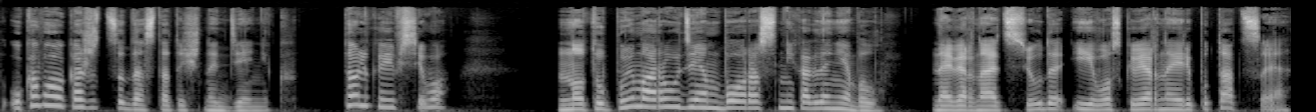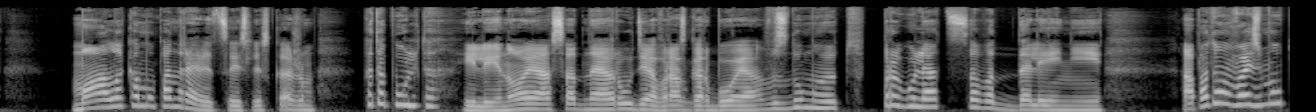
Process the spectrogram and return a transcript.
у кого окажется достаточно денег. Только и всего. Но тупым орудием Борос никогда не был. Наверное, отсюда и его скверная репутация. Мало кому понравится, если, скажем, катапульта или иное осадное орудие в разгар боя вздумают прогуляться в отдалении, а потом возьмут,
